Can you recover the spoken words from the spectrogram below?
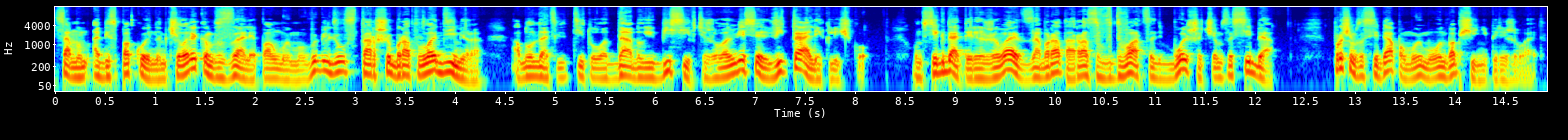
Самым обеспокоенным человеком в зале, по-моему, выглядел старший брат Владимира, обладатель титула WBC в тяжелом весе Виталий Кличко. Он всегда переживает за брата раз в 20 больше, чем за себя. Впрочем, за себя, по-моему, он вообще не переживает.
